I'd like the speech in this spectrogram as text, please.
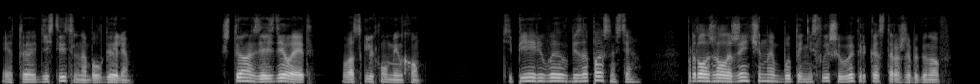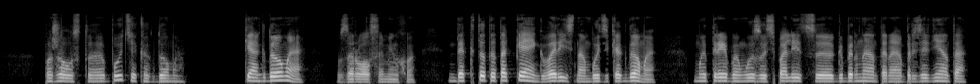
Это действительно был Гэли. «Что он здесь делает?» — воскликнул Минху. «Теперь вы в безопасности», — продолжала женщина, будто не слыша выкрика стража бегунов. «Пожалуйста, будьте как дома». «Как дома?» — взорвался Минху. «Да кто ты такая, говорить нам, будьте как дома. Мы требуем вызвать полицию, губернатора, президента,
